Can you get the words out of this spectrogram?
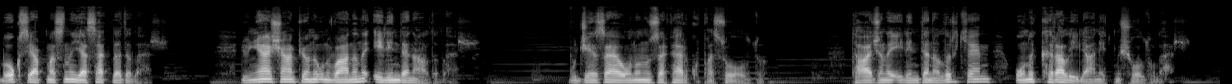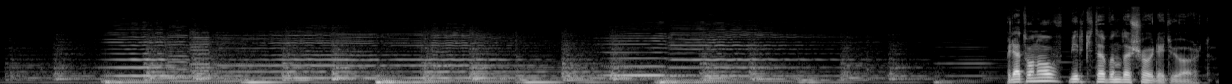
Boks yapmasını yasakladılar. Dünya şampiyonu unvanını elinden aldılar. Bu ceza onun zafer kupası oldu. Tacını elinden alırken onu kral ilan etmiş oldular. Platonov bir kitabında şöyle diyordu.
